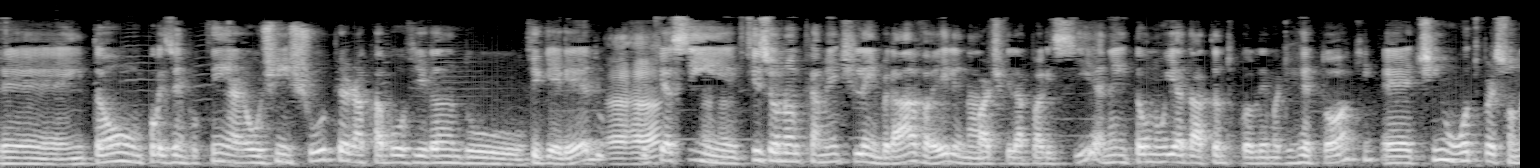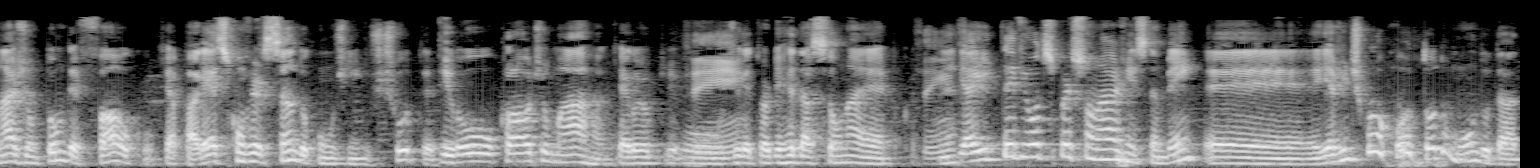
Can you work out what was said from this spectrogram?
É, então, por exemplo, quem é o Jim Shooter acabou virando Figueiredo, uh -huh, porque assim, uh -huh. fisionomicamente lembrava ele na parte que ele aparecia, né? Então não ia dar tanto problema de retoque. É, tinha um outro personagem, um Tom DeFalco, que aparece conversando com o Jim Shooter, virou o Cláudio Marra, que era o, o diretor de redação na época. Né? E aí teve outros personagens também, é, e a gente colocou todo mundo da,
